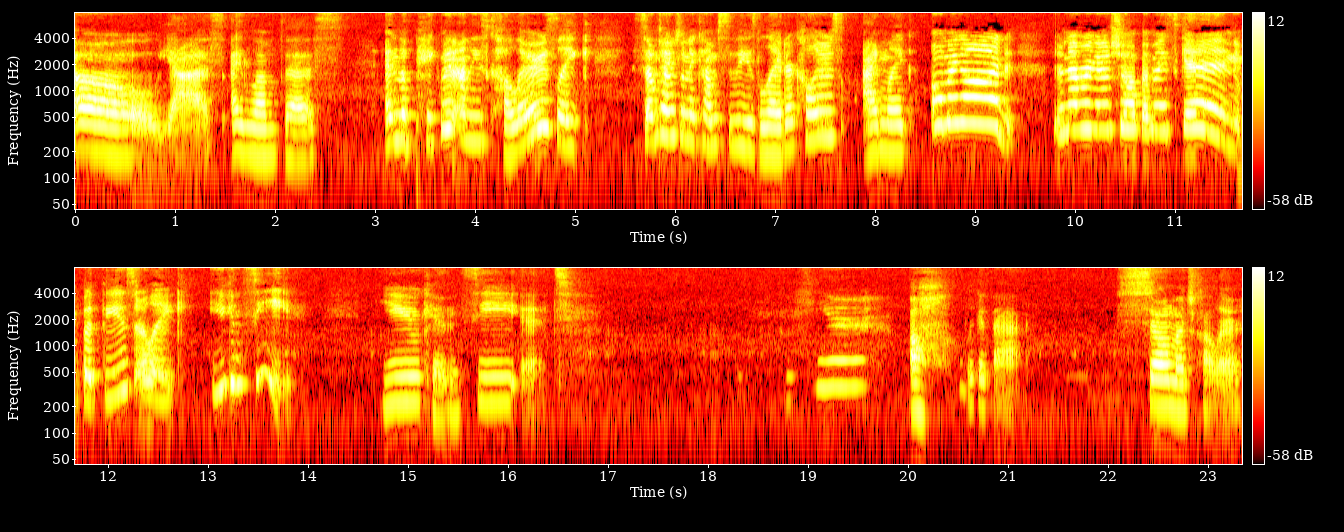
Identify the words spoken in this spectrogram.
Oh, yes. I love this. And the pigment on these colors, like, sometimes when it comes to these lighter colors, I'm like, oh my god, they're never going to show up on my skin. But these are like, you can see. You can see it. Here. Oh, look at that. So much color.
